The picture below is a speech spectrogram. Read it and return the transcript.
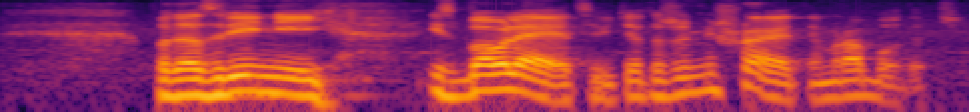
подозрений избавляются, ведь это же мешает им работать.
